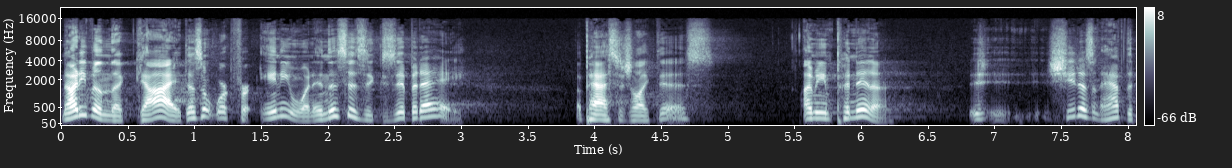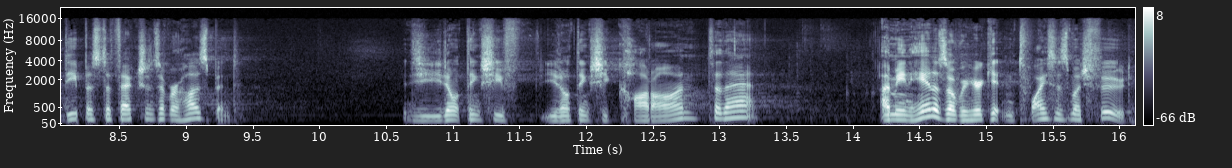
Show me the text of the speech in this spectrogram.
not even the guy. It doesn't work for anyone. And this is Exhibit A, a passage like this. I mean, Peninnah, she doesn't have the deepest affections of her husband. You don't think she, you don't think she caught on to that? I mean, Hannah's over here getting twice as much food.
